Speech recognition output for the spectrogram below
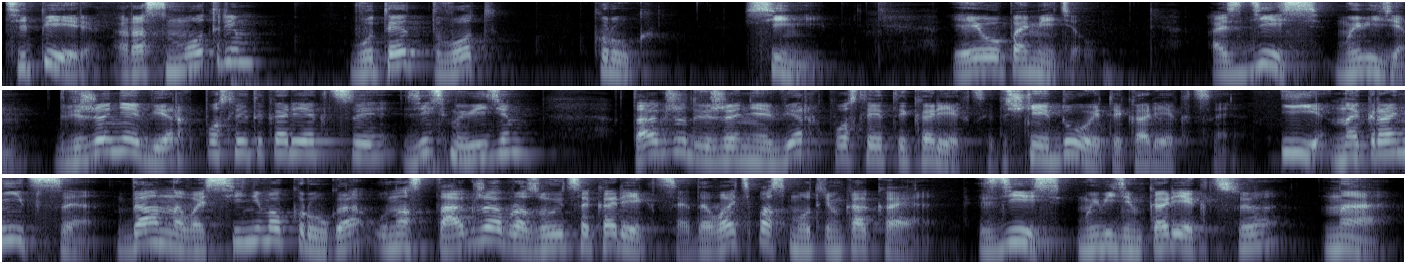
Теперь рассмотрим вот этот вот круг синий. Я его пометил. А здесь мы видим движение вверх после этой коррекции. Здесь мы видим также движение вверх после этой коррекции, точнее до этой коррекции. И на границе данного синего круга у нас также образуется коррекция. Давайте посмотрим какая. Здесь мы видим коррекцию на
